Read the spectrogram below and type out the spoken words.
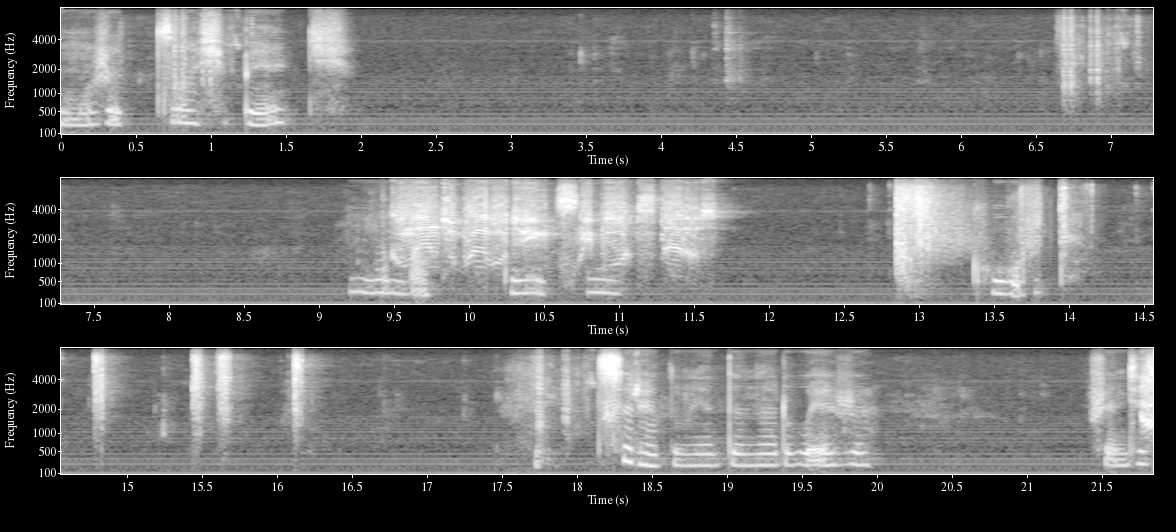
Może coś być. Dobra, to nic nie. Kurde. Serio to mnie denerwuje, że wszędzie... s-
